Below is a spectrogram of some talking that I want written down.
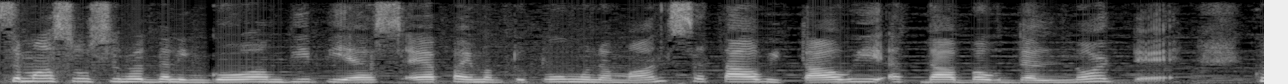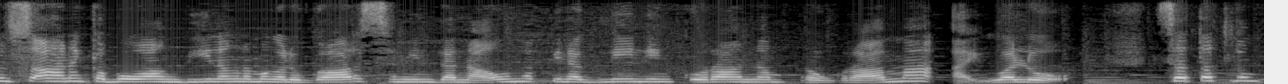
Sa mga susunod na linggo, ang BPSF ay magtutungo naman sa Tawi-Tawi at Davao del Norte, kung saan ang kabuoang bilang ng mga lugar sa Mindanao na pinaglilingkuran ng programa ay walo. Sa 38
